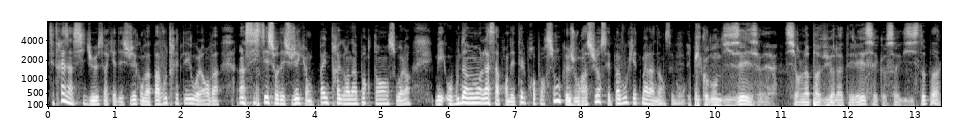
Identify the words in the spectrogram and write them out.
C'est très insidieux, c'est-à-dire qu'il y a des sujets qu'on va pas vous traiter, ou alors on va insister sur des sujets qui n'ont pas une très grande importance, ou alors. Mais au bout d'un moment, là, ça prend des telles proportions que je vous rassure, c'est pas vous qui êtes malade, hein, c'est bon. Et puis, comme on disait, si on l'a pas vu à la télé, c'est que ça n'existe pas.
